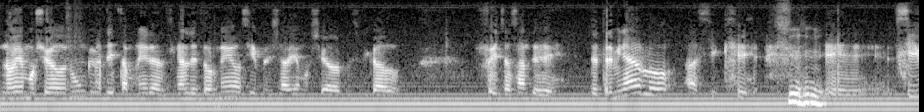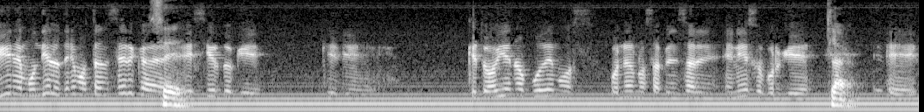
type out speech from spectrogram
no habíamos llegado nunca de esta manera al final del torneo, siempre ya habíamos llegado clasificado fechas antes de, terminarlo, así que eh, si bien el Mundial lo tenemos tan cerca, es cierto que, que, todavía no podemos ponernos a pensar en, eso porque eh,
